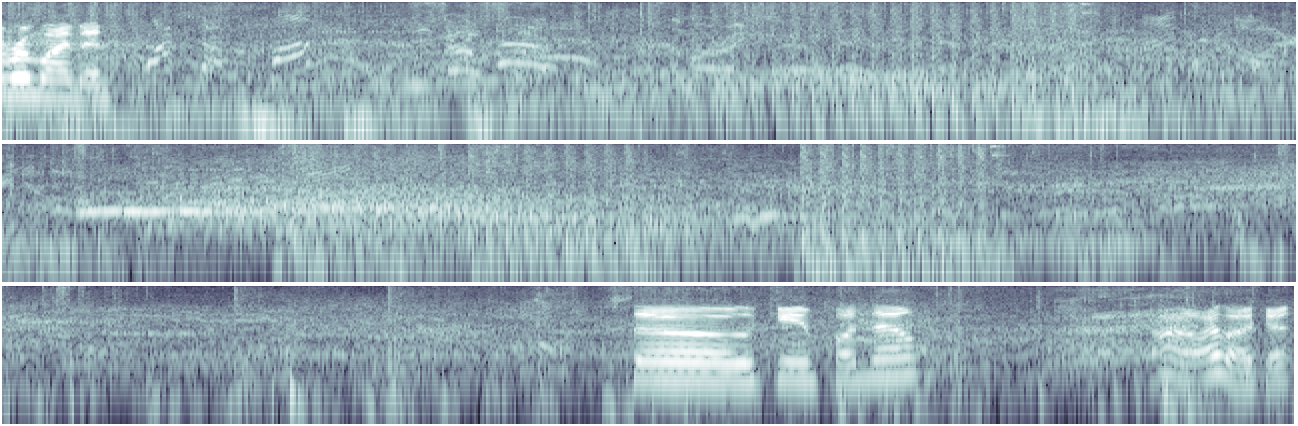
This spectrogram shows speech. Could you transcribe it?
The room I'm in. What the fuck? I'm all right, sir. So, the game fun now? I don't know, I like it.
